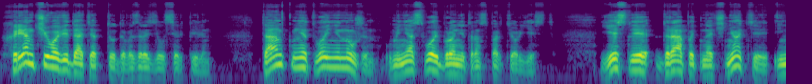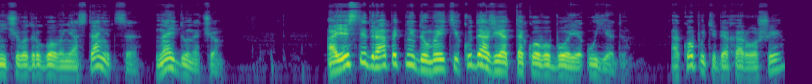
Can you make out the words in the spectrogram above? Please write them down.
«Хрен чего видать оттуда», — возразил Серпилин. «Танк мне твой не нужен, у меня свой бронетранспортер есть. Если драпать начнете и ничего другого не останется, найду на чем». «А если драпать не думаете, куда же я от такого боя уеду? Окоп у тебя хорошие,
